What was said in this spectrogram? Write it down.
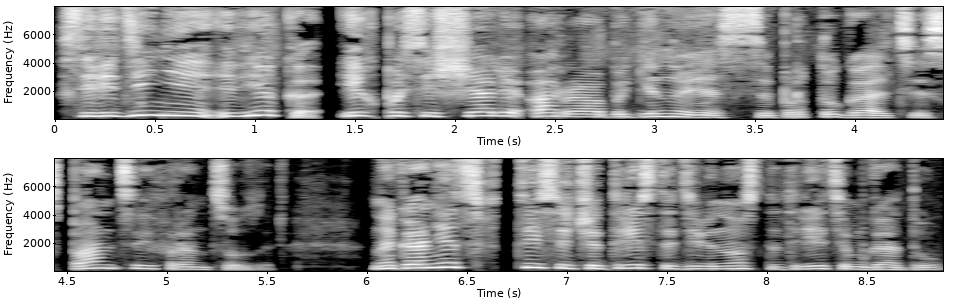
В середине века их посещали арабы, генуэзцы, португальцы, испанцы и французы. Наконец, в 1393 году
